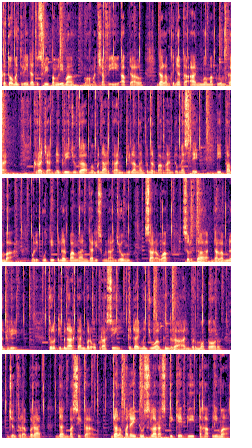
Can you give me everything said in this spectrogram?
Ketua Menteri Datuk Seri Panglima Muhammad Syafiee Abdal dalam kenyataan memaklumkan kerajaan negeri juga membenarkan bilangan penerbangan domestik ditambah meliputi penerbangan dari Semenanjung, Sarawak serta dalam negeri turut dibenarkan beroperasi kedai menjual kenderaan bermotor, jentera berat dan basikal. Dalam pada itu, selaras PKP tahap 5,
